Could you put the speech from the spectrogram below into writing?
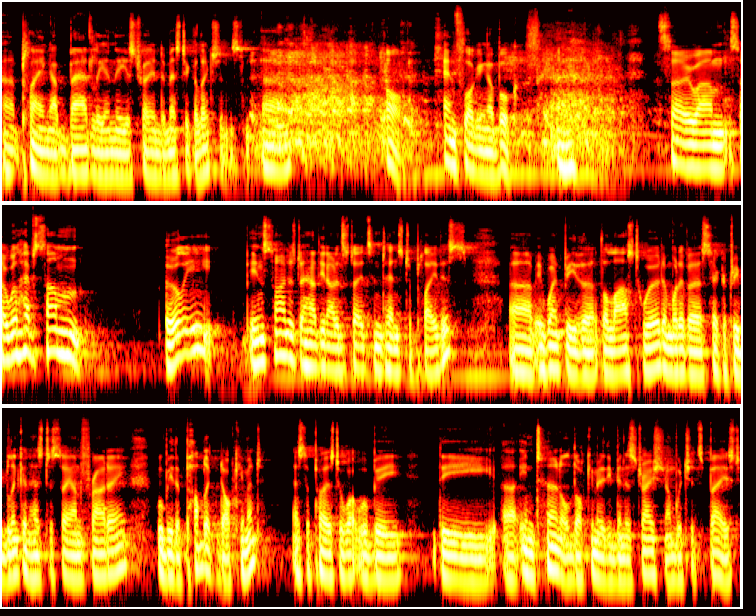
uh, playing up badly in the Australian domestic elections. Uh, oh, and flogging a book. Uh, so, um, so we'll have some early insight as to how the United States intends to play this. Uh, it won't be the, the last word, and whatever Secretary Blinken has to say on Friday will be the public document as opposed to what will be the uh, internal document of the administration on which it's based,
